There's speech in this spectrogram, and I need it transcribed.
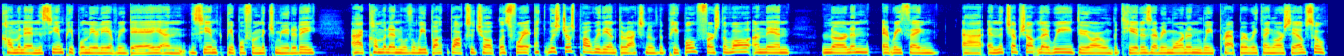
coming in, seeing people nearly every day and the same people from the community uh, coming in with a wee box of chocolates for you, it was just probably the interaction of the people, first of all, and then learning everything uh, in the chip shop. Like we do our own potatoes every morning, we prep everything ourselves. So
